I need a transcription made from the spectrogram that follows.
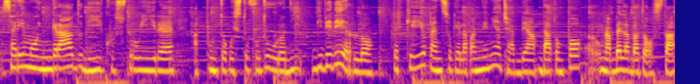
saremo in grado di costruire appunto questo futuro, di, di, vederlo, perché io penso che la pandemia ci abbia dato un po' una bella batosta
